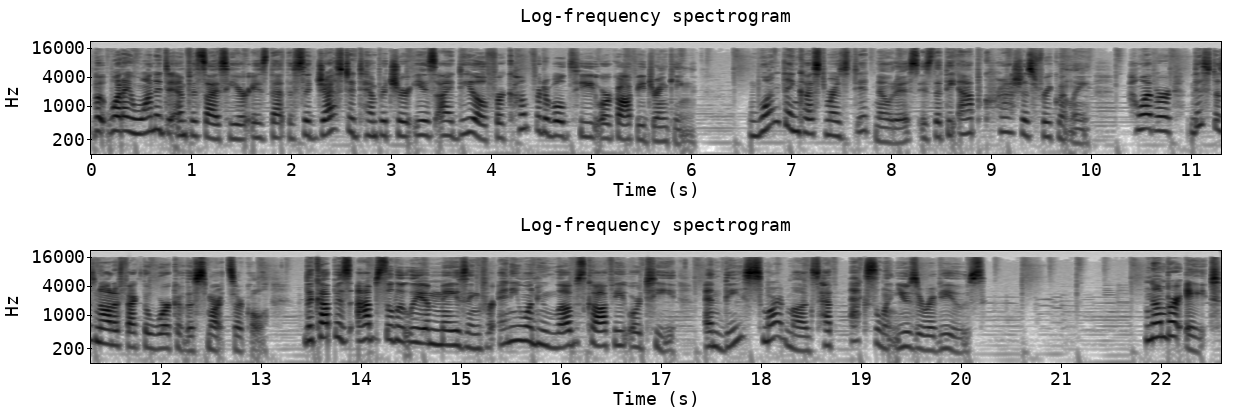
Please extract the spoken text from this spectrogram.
But what I wanted to emphasize here is that the suggested temperature is ideal for comfortable tea or coffee drinking. One thing customers did notice is that the app crashes frequently. However, this does not affect the work of the Smart Circle. The cup is absolutely amazing for anyone who loves coffee or tea, and these smart mugs have excellent user reviews. Number 8.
